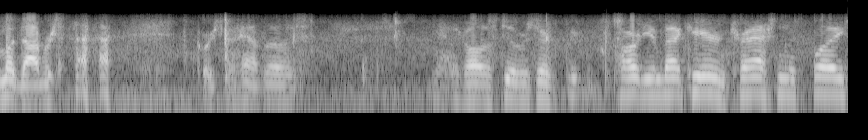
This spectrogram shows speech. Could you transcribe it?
Mud daubers. of course, you're gonna have those. Man, look all the reserve partying back here and trashing this place.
